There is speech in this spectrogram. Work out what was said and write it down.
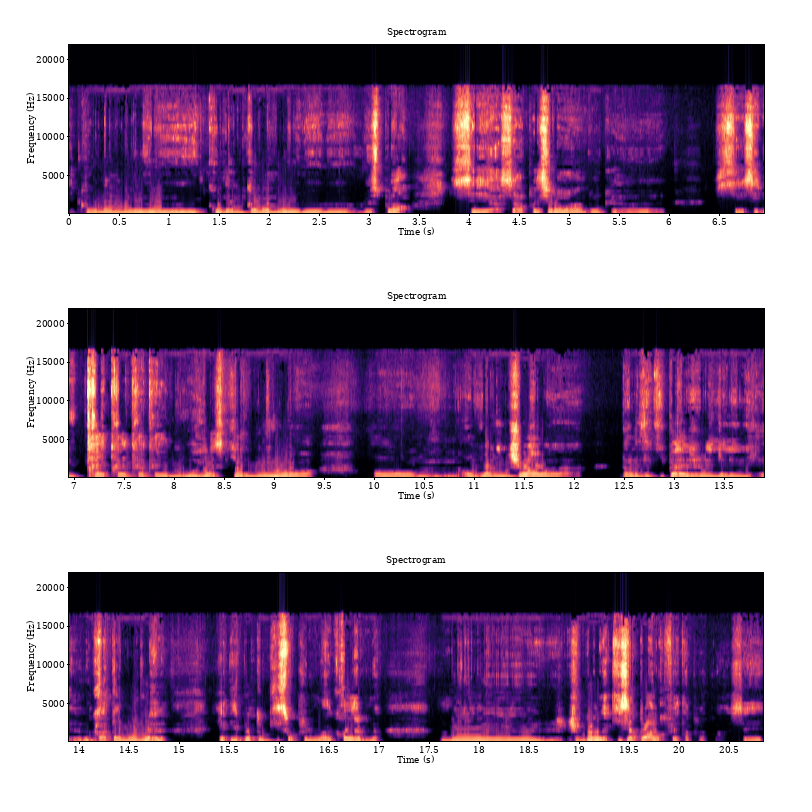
et qu'on aime, qu'on aime quand même le sport, c'est assez impressionnant. Hein, donc, euh, c'est du très, très, très, très haut niveau. Il y a ce qu'il y a de mieux en, en, en euh, dans les équipages. Il y a les, le gratin mondial. Il y a des bateaux qui sont absolument incroyables. Mais euh, je me demande à qui ça parle, en fait, un peu. C'est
